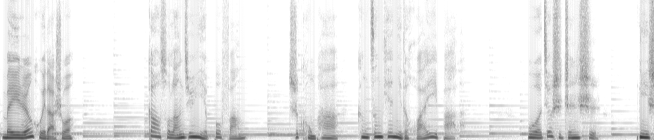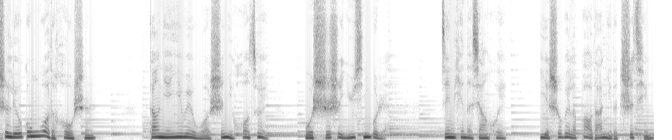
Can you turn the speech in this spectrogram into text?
美人回答说：“告诉郎君也不妨，只恐怕更增添你的怀疑罢了。我就是甄氏，你是刘公卧的后身。”当年因为我使你获罪，我实是于心不忍。今天的相会，也是为了报答你的痴情。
